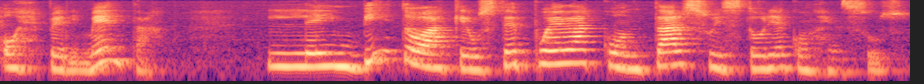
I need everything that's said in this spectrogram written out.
o experimenta. Le invito a que usted pueda contar su historia con Jesús.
